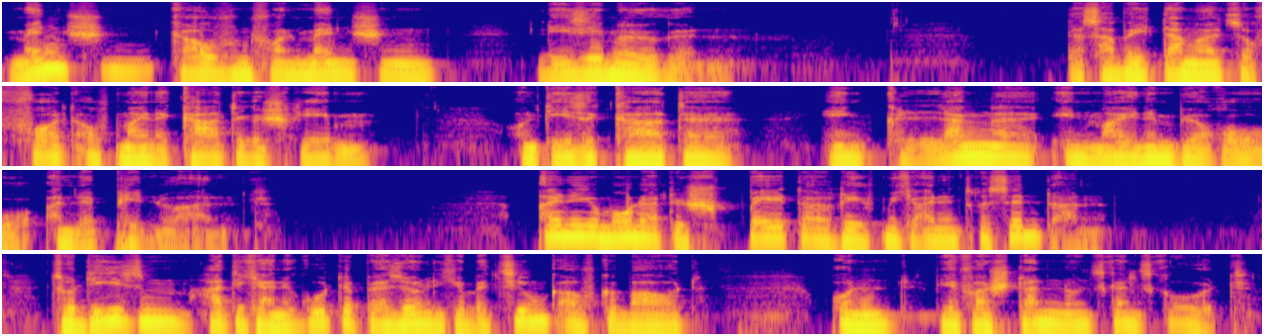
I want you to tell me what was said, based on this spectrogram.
Menschen kaufen von Menschen, die sie mögen. Das habe ich damals sofort auf meine Karte geschrieben, und diese Karte hing lange in meinem Büro an der Pinnwand. Einige Monate später rief mich ein Interessent an. Zu diesem hatte ich eine gute persönliche Beziehung aufgebaut und wir verstanden uns ganz gut.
